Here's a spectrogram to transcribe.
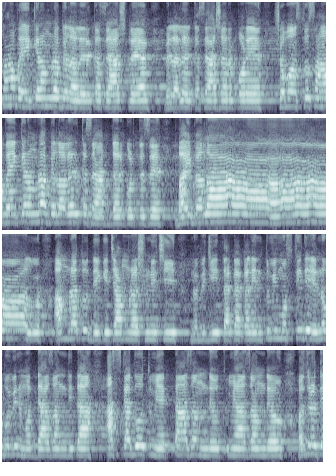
সাহাবায়ে কেরামরা বেলালের কাছে আসলেন। বেলালের কাছে আসার পরে সমস্ত সাহাবায়ে কেরামরা বেলালের কাছে আবদার করতেছে, ভাই বেলাল, আমরা তো দেখেছি, আমরা শুনেছি, নবীজি তাকাকালীন তুমি মসজিদে নববীর মধ্যে আজান দিতা, আজকা গো তুমি একটা আজান দেও, তুমি আজান দেও। হজরতে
